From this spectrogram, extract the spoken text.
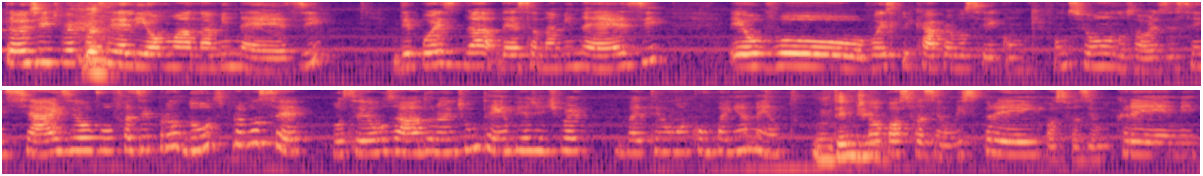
Então a gente vai fazer ali uma anamnese. Depois da, dessa anamnese, eu vou, vou explicar pra você como que funciona os óleos essenciais e eu vou fazer produtos pra você. Você usar durante um tempo e a gente vai, vai ter um acompanhamento. Entendi. Então eu posso fazer um spray, posso fazer um creme.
